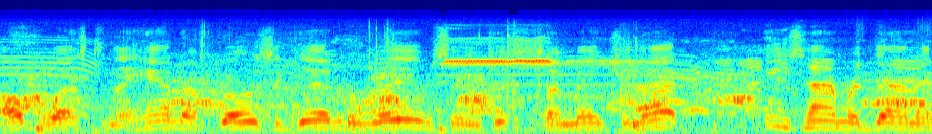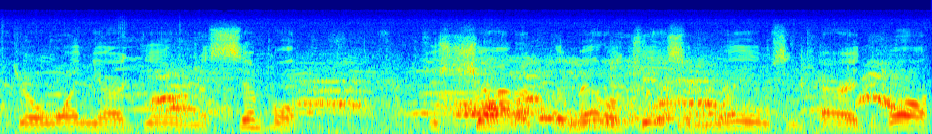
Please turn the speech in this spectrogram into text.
of West, and the handoff goes again to Williamson. Just as I mentioned that, he's hammered down after a one-yard gain on a simple just shot up the middle. Jason Williamson carried the ball,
